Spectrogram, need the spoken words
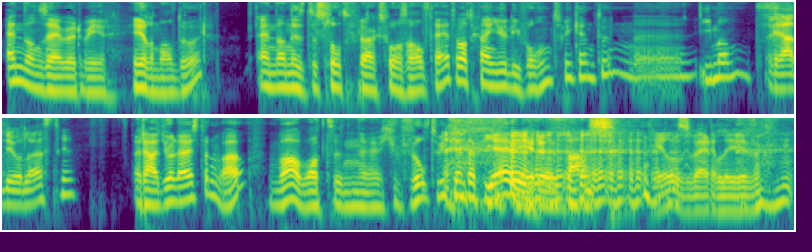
En dan zijn we er weer helemaal door. En dan is de slotvraag zoals altijd. Wat gaan jullie volgend weekend doen? Eh, iemand? Radio luisteren? Radio luisteren? Wauw, Wauw wat een eh, gevuld weekend heb jij weer, eh, baas. Heel zwaar leven.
